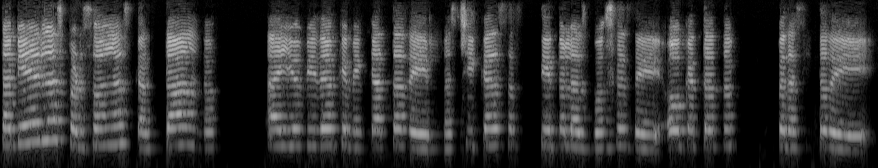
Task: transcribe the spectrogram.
también las personas cantando. Hay un video que me encanta de las chicas haciendo las voces de, o cantando un pedacito de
